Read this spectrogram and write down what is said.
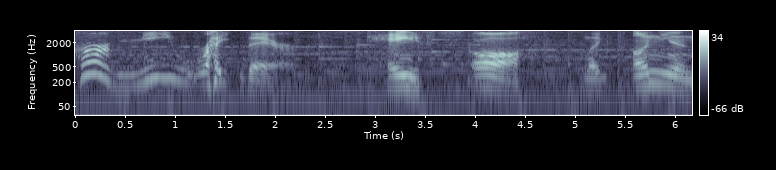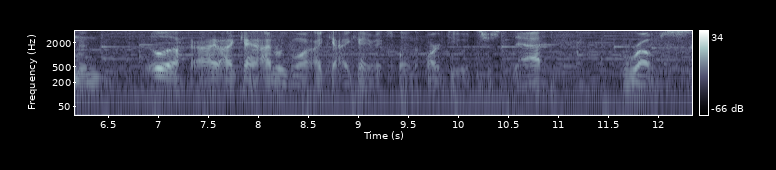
heard me right there. Tastes. Oh, like onion and ugh, I, I can't. I don't even want. I can't. I can't even explain the fart to you. It's just that gross.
